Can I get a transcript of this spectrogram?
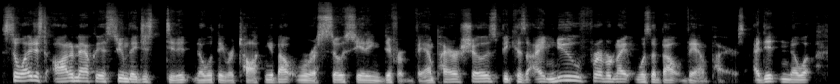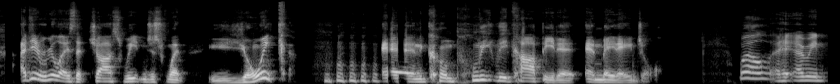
so i just automatically assumed they just didn't know what they were talking about were associating different vampire shows because i knew forever knight was about vampires. I didn't know what i didn't realize that joss whedon just went yoink! and completely copied it and made angel. Well i mean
